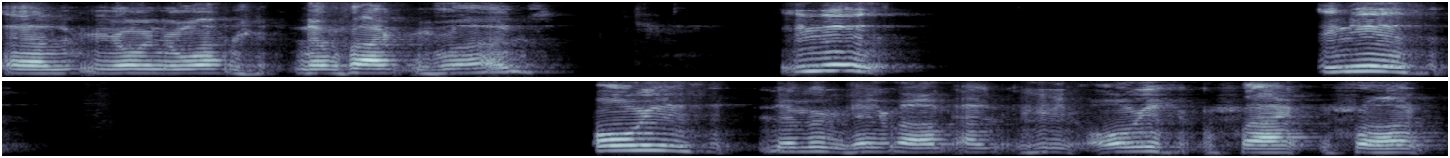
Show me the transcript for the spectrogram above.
and I'm going to watch the Fight Bloods. It is, it is always never gave up and he always fight, fought.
